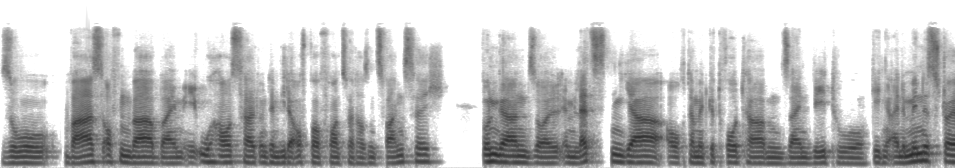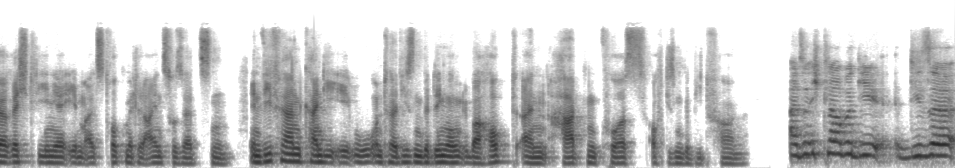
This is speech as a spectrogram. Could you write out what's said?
So war es offenbar beim EU-Haushalt und dem Wiederaufbaufonds 2020. Ungarn soll im letzten Jahr auch damit gedroht haben, sein Veto gegen eine Mindeststeuerrichtlinie eben als Druckmittel einzusetzen. Inwiefern kann die EU unter diesen Bedingungen überhaupt einen harten Kurs auf diesem Gebiet fahren? Also ich glaube, die, diese,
